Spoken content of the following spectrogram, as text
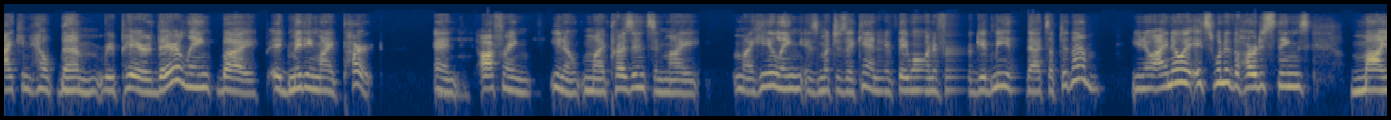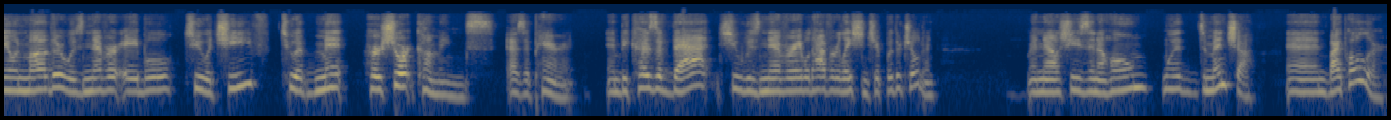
I can help them repair their link by admitting my part and offering you know my presence and my my healing as much as i can. If they want to forgive me that's up to them. You know i know it's one of the hardest things my own mother was never able to achieve to admit her shortcomings as a parent. And because of that she was never able to have a relationship with her children. And now she's in a home with dementia and bipolar.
